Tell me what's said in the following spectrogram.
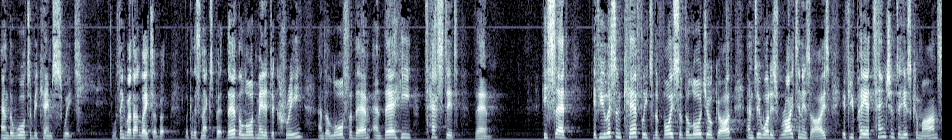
and the water became sweet. We'll think about that later, but look at this next bit. There the Lord made a decree and a law for them, and there he tested them. He said, if you listen carefully to the voice of the Lord your God and do what is right in his eyes, if you pay attention to his commands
